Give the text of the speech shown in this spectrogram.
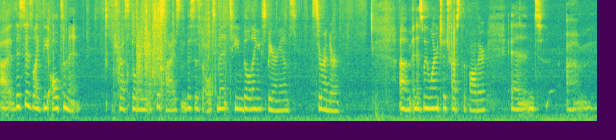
Uh, this is like the ultimate trust building exercise. This is the ultimate team building experience. Surrender. Um, and as we learn to trust the Father, and um,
